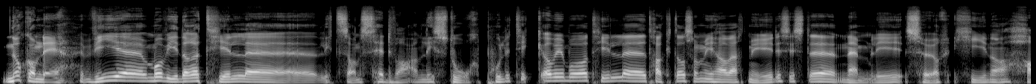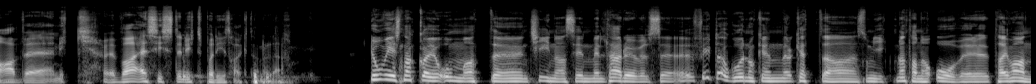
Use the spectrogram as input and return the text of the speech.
Nok om det. Vi eh, må videre til eh, litt sånn sedvanlig storpolitikk, og vi må til eh, trakter som vi har vært mye i det siste, nemlig Sør-Kina-havet, Nick. Hva er siste nytt på de traktene der? Jo, vi snakka jo om at uh, Kina sin militærøvelse fyrte av gårde noen raketter som gikk blant annet over Taiwan.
